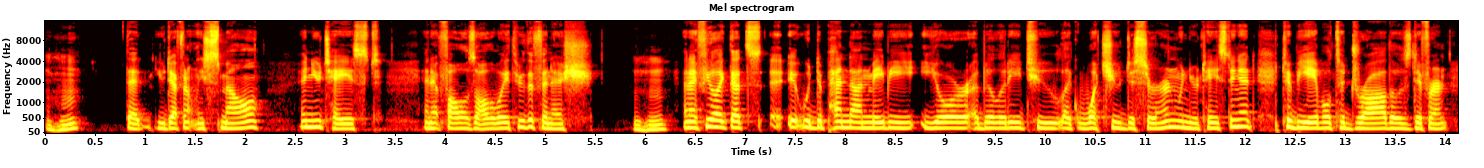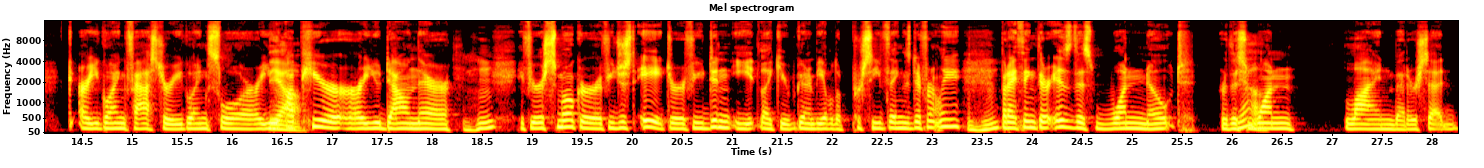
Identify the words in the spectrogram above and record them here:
mm-hmm. that you definitely smell and you taste, and it follows all the way through the finish. Mm-hmm. And I feel like that's it would depend on maybe your ability to like what you discern when you're tasting it to be able to draw those different are you going faster? Are you going slower? Are you Yeah. up here or are you down there? If you're a smoker, if you just ate or if you didn't eat, like you're going to be able to perceive things differently. But I think there is this one note or this Yeah. one line, better said,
